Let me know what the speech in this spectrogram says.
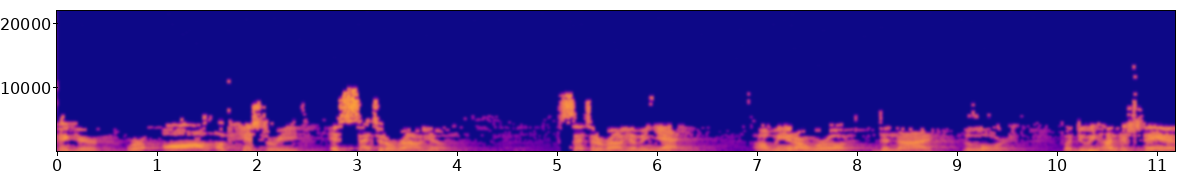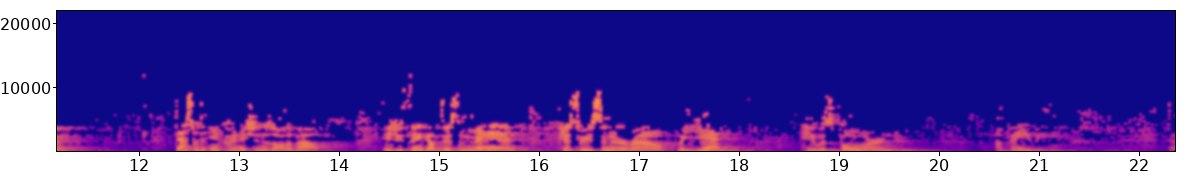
figure where all of history is centered around him. Centered around him, and yet uh, we in our world deny the Lord. But do we understand that's what the incarnation is all about? Is you think of this man, history is centered around, but yet he was born a baby. Uh,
